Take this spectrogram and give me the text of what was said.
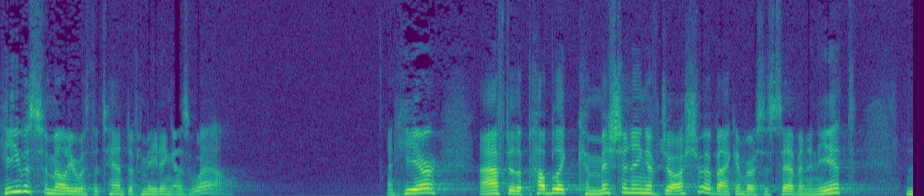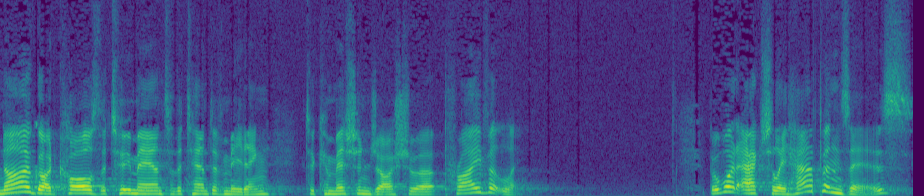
he was familiar with the tent of meeting as well. And here, after the public commissioning of Joshua, back in verses 7 and 8, now God calls the two men to the tent of meeting to commission Joshua privately. But what actually happens is,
